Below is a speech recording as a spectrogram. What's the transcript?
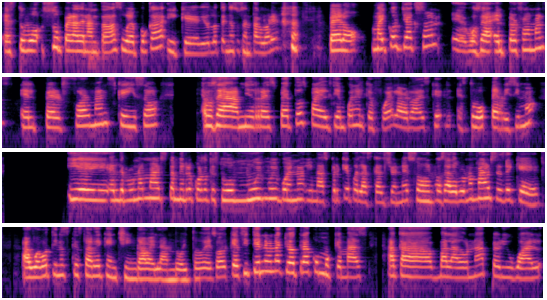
estuvo súper adelantado a su época y que Dios lo tenga en su santa gloria, pero Michael Jackson, eh, o sea, el performance, el performance que hizo, o sea, mis respetos para el tiempo en el que fue, la verdad es que estuvo perrísimo. Y el de Bruno Mars también recuerdo que estuvo muy, muy bueno y más porque pues las canciones son, o sea, de Bruno Mars es de que a huevo tienes que estar de que en chinga bailando y todo eso, que sí tiene una que otra como que más acá baladona, pero igual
